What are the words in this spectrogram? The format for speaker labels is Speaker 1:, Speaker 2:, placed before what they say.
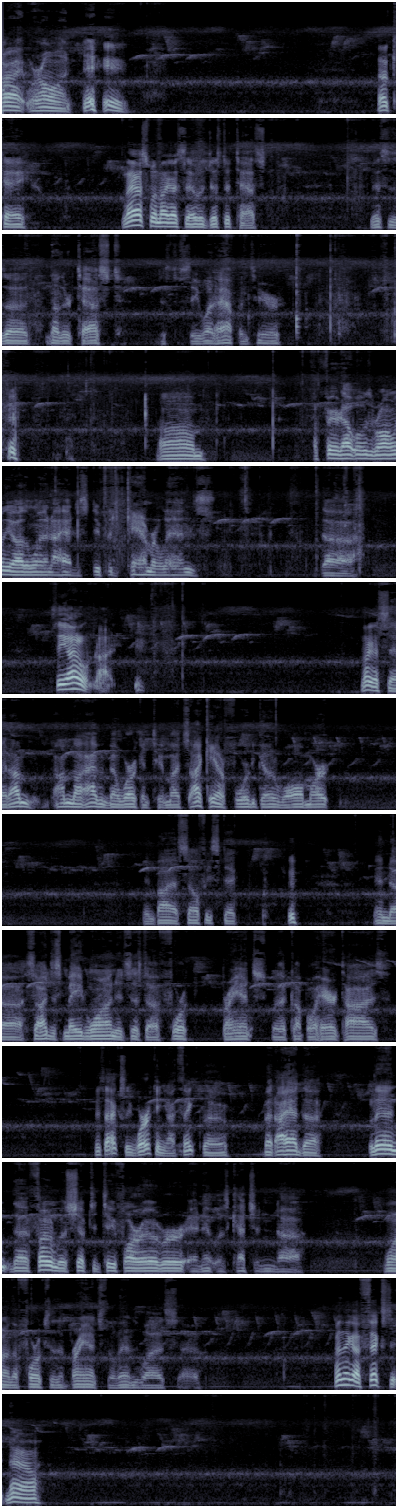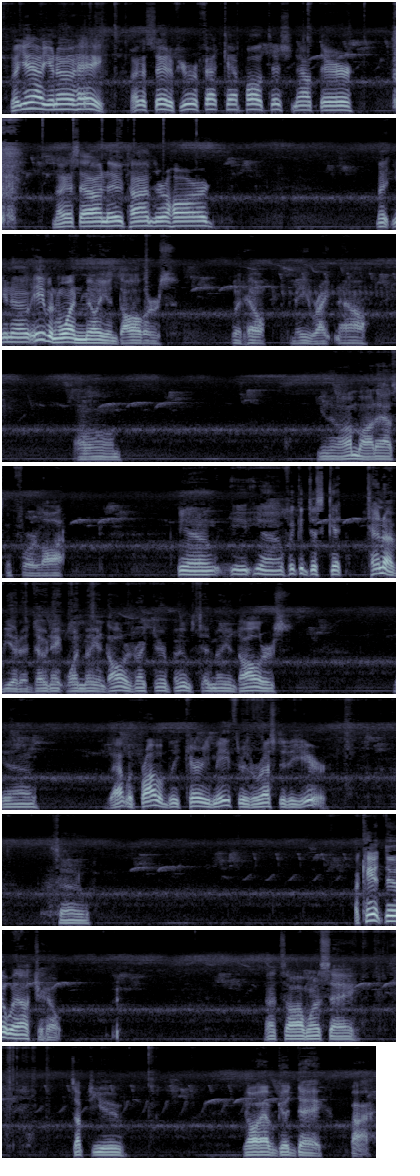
Speaker 1: All right, we're on. okay. Last one, like I said, was just a test. This is a, another test just to see what happens here. um, I figured out what was wrong with the other one. I had the stupid camera lens. The see, I don't. I, like I said, I'm I'm not I haven't been working too much. I can't afford to go to Walmart and buy a selfie stick. and uh, so I just made one. It's just a fork branch with a couple of hair ties. It's actually working, I think, though. But I had the lens, the phone was shifted too far over, and it was catching uh, one of the forks of the branch. The lens was. So. I think I fixed it now. But yeah, you know, hey, like I said, if you're a fat cat politician out there, like I said, I know times are hard. But you know, even one million dollars would help me right now. Um, you know, I'm not asking for a lot. You know, you, you know, if we could just get 10 of you to donate $1 million right there, boom, $10 million. You know, that would probably carry me through the rest of the year. So, I can't do it without your help. That's all I want to say. It's up to you. Y'all have a good day. Bye.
